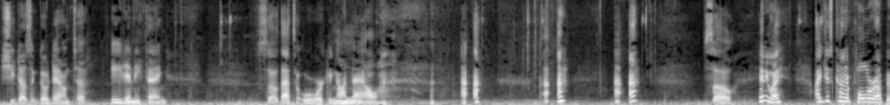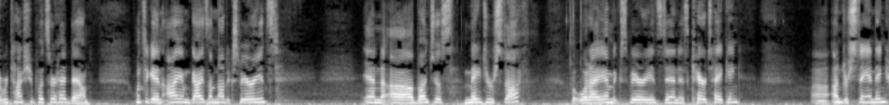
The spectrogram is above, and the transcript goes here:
She doesn't go down to eat anything. So that's what we're working on now. Uh-uh. Uh-uh. So anyway, I just kind of pull her up every time she puts her head down. Once again, I am, guys, I'm not experienced in uh, a bunch of major stuff, but what I am experienced in is caretaking, uh, understanding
